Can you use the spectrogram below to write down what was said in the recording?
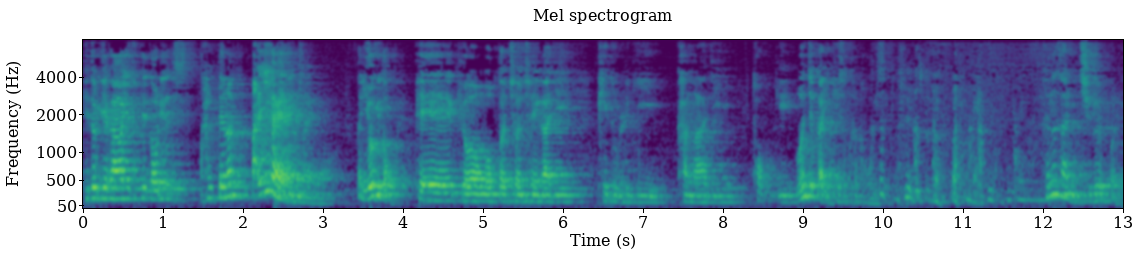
비둘기 강아지 토끼 놀이 할 때는 빨리 가야 되는 거예요. 그러니까 여기도 폐, 경, 옥도 천천히 가지 비둘기, 강아지, 토끼 언제까지 계속 그렇게 하고 있어요. 듣는 사람이 지루해버려요.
